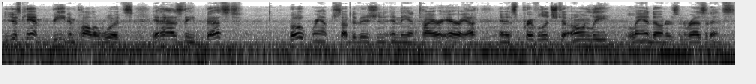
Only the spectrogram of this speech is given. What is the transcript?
You just can't beat Impala Woods. It has the best boat ramp subdivision in the entire area, and it's privileged to only landowners and residents.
